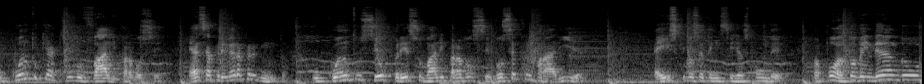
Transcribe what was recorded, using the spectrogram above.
O quanto que aquilo vale para você? Essa é a primeira pergunta. O quanto o seu preço vale para você? Você compraria? É isso que você tem que se responder. Fala, Pô, eu tô vendendo,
